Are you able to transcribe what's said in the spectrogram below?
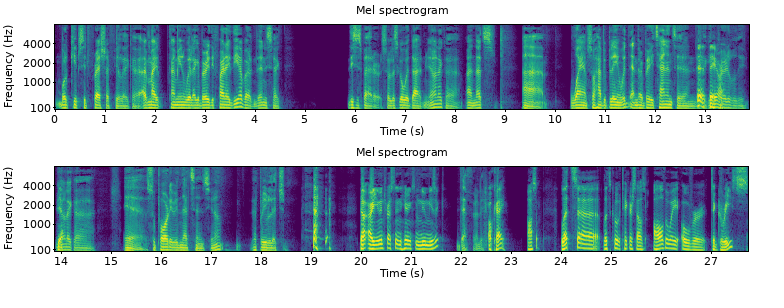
what keeps it fresh. I feel like uh, I might come in with like a very defined idea, but then it's like this is better, so let's go with that, you know, like uh, and that's uh, why I'm so happy playing with them. They're very talented and like, They are. incredibly, you Yeah. know, like uh, uh, supportive in that sense, you know, a privilege, Now, are you interested in hearing some new music? definitely. Okay, awesome. Let's uh let's go take ourselves all the way over to Greece.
